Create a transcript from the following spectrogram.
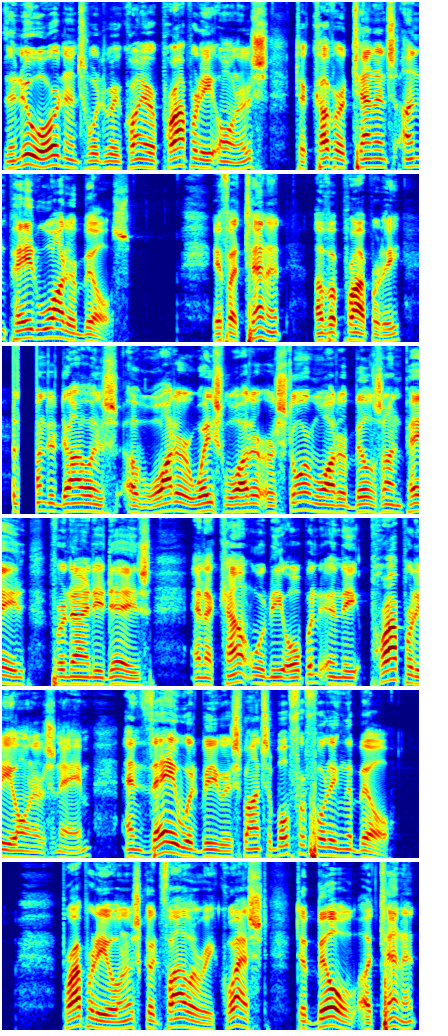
The new ordinance would require property owners to cover tenants' unpaid water bills. If a tenant of a property, $100 of water, wastewater, or stormwater bills unpaid for 90 days, an account would be opened in the property owner's name, and they would be responsible for footing the bill. Property owners could file a request to bill a tenant.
